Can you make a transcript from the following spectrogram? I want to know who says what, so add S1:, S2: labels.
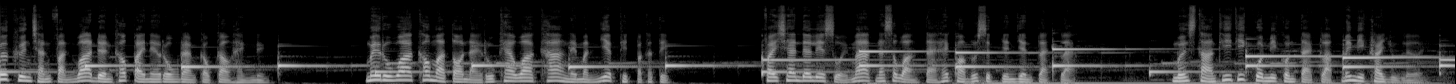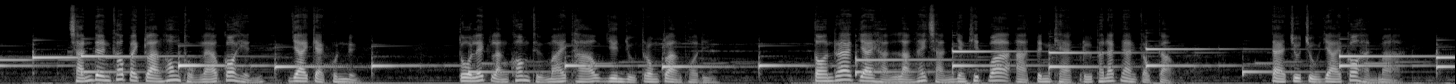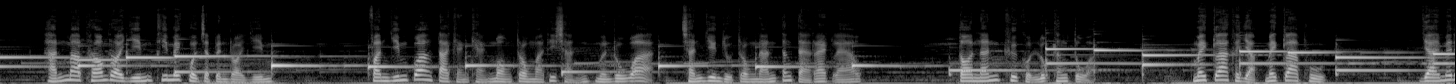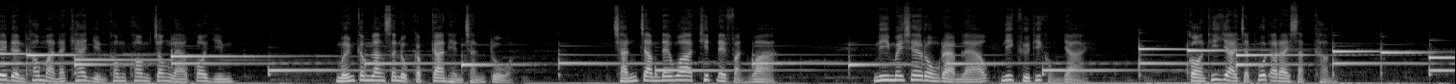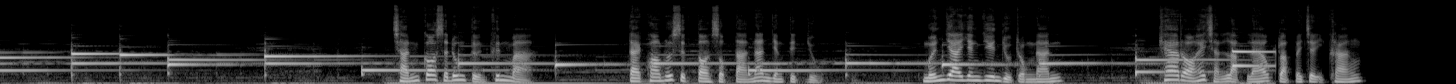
S1: เมื่อคืนฉันฝันว่าเดินเข้าไปในโรงแรมเก่าๆแห่งหนึ่ง ไม่รู้ว่าเข้ามาตอนไหนรู้แค่ว่าข้างในมันเงียบผิดปกติ ไฟแชนเดเลียสวยมากนะสว่างแต่ให้ความรู้สึกเย็นๆแปลกๆ เหมือนสถานที่ที่ควรมีคนแต่กลับไม่มีใครอยู่เลย ฉันเดินเข้าไปกลางห้องโถงแล้วก็เห็นยายแก่คนหนึ่ง ตัวเล็กหลังค่อมถือไม้เท้ายืนอยู่ตรงกลางพอดี ตอนแรกยายหันหลังให้ฉันยังคิดว่าอาจเป็นแขกหรือพนักงานเก่าๆแต่จู่ๆยายก็หันมา หันมาพร้อมรอยยิ้มที่ไม่ควรจะเป็นรอยยิ้ม ฟันยิ้มกว้างตาแข็งๆ มองตรงมาที่ฉันเหมือนรู้ว่าฉันยืนอยู่ตรงนั้นตั้งแต่แรกแล้ว ตอนนั้นคือขนลุกทั้งตัว ไม่กล้าขยับไม่กล้าพูด ยายไม่ได้เดินเข้ามานะแค่ยืนค่อมๆจ้องแล้วก็ยิ้ม เหมือนกำลังสนุกกับการเห็นฉันกลัว ฉันจำได้ว่าคิดในฝันว่า นี่ไม่ใช่โรงแรมแล้ว นี่คือที่ของยาย ก่อนที่ยายจะพูดอะไรสักคำ ฉันก็สะดุ้งตื่นขึ้นมา แต่ความรู้สึกตอนสบตานั่นยังติดอยู่ เหมือนยายยังยืนอยู่ตรงนั้น แค่รอให้ฉันหลับแล้วกลับไปเจออีกครั้ง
